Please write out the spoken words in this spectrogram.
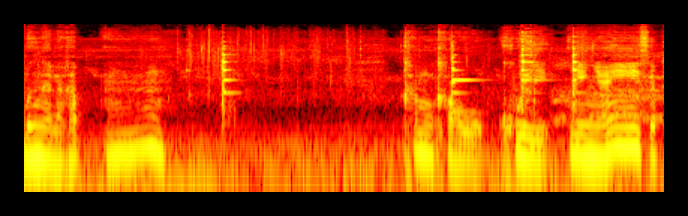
เบิ่งนี่แหละครับ อืมคำเขาคุยใหญ่ๆเสบส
